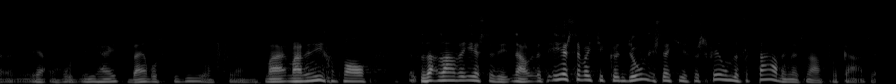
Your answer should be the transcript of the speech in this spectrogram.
uh, ja, hoe het nu heet, bijbelstudie. Of, uh, maar, maar in ieder geval, la, laten we eerst eens. Nou, het eerste wat je kunt doen is dat je verschillende vertalingen naast elkaar zet.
